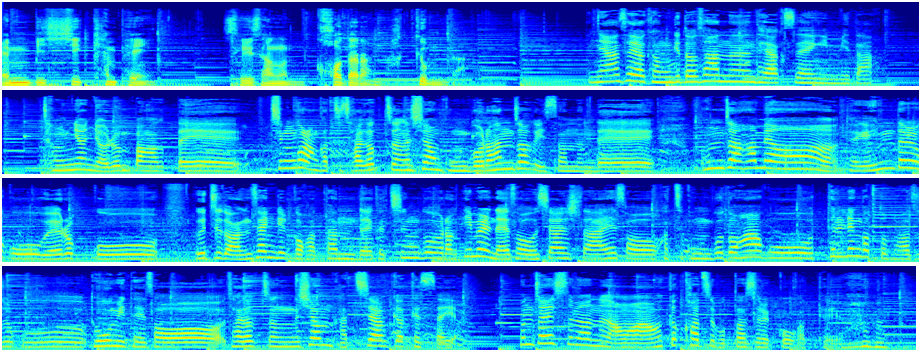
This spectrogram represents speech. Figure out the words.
MBC 캠페인 세상은 커다란 학교입니다. 안녕하세요. 경기도 사는 대학생입니다. 작년 여름방학 때 친구랑 같이 자격증 시험 공부를 한 적이 있었는데 혼자 하면 되게 힘들고 외롭고 의지도 안 생길 것 같았는데 그 친구랑 힘을 내서 으쌰으쌰 해서 같이 공부도 하고 틀린 것도 봐주고 도움이 돼서 자격증 시험 같이 합격했어요. 혼자 있으면 아마 합격하지 못하실 것 같아요.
